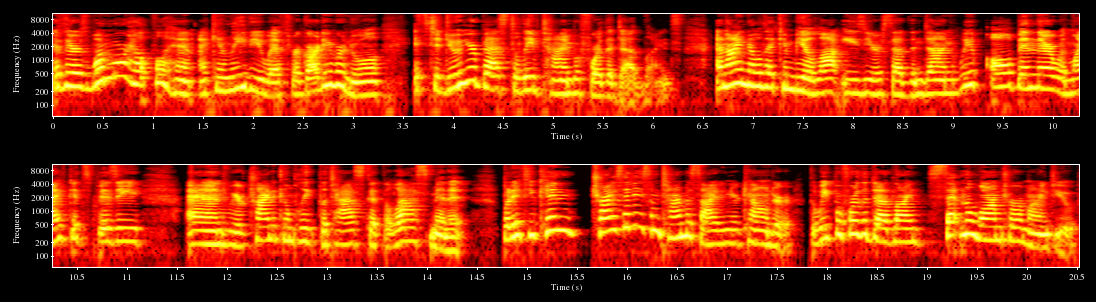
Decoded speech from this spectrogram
If there is one more helpful hint I can leave you with regarding renewal, it's to do your best to leave time before the deadlines. And I know that can be a lot easier said than done. We've all been there when life gets busy and we are trying to complete the task at the last minute. But if you can, try setting some time aside in your calendar the week before the deadline, set an alarm to remind you.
